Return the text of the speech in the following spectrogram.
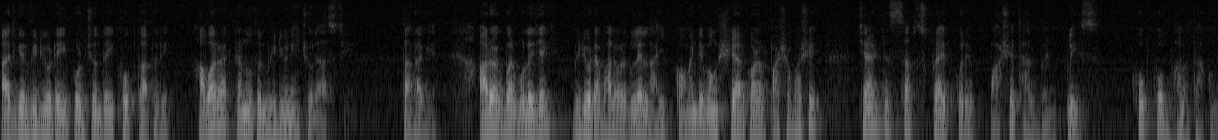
আজকের ভিডিওটা এই পর্যন্তই। খুব তাড়াতাড়ি আবারও একটা নতুন ভিডিও নিয়ে চলে আসছি। তার আগে আরও একবার বলে যাই, ভিডিওটা ভালো লাগলে লাইক কমেন্ট এবং শেয়ার করার পাশাপাশি চ্যানেলটা সাবস্ক্রাইব করে পাশে থাকবেন প্লিজ খুব খুব ভালো থাকুন।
